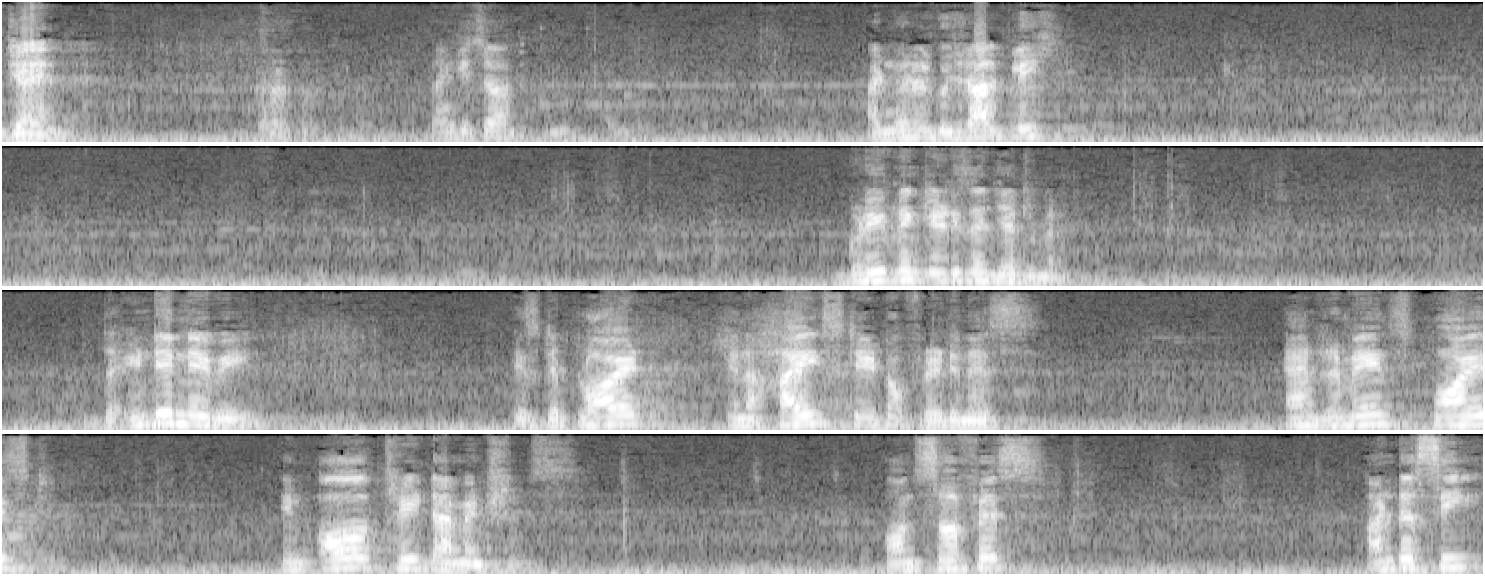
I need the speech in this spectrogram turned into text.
Jai Thank you, sir. Admiral Gujral, please. Good evening, ladies and gentlemen. The Indian Navy is deployed in a high state of readiness and remains poised in all three dimensions on surface, undersea,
